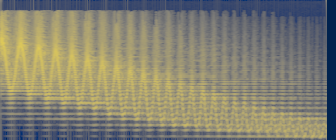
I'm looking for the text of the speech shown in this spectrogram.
Thank you.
